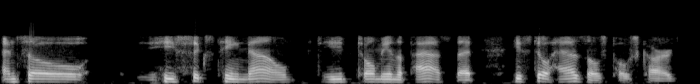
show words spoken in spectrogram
And so he's 16 now. He told me in the past that he still has those postcards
